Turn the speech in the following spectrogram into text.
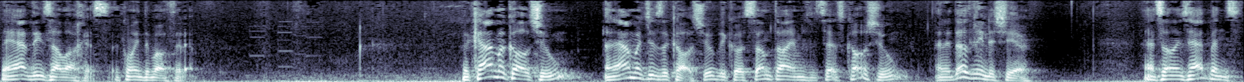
they have these halachas, according to both of them. The Kama Kolshu, and how much is a Kolshu? Because sometimes it says Kolshu, and it does need a shear. That sometimes happens.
